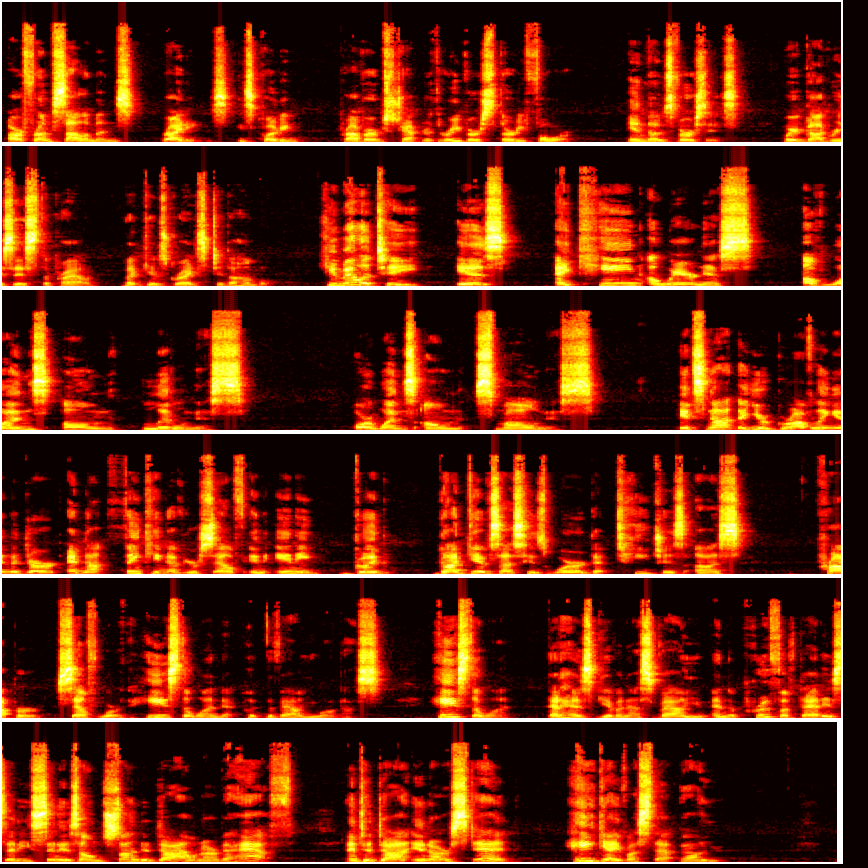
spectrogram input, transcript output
are from Solomon's writings. He's quoting Proverbs chapter 3, verse 34 in those verses where God resists the proud but gives grace to the humble. Humility is a keen awareness of one's own littleness or one's own smallness. It's not that you're groveling in the dirt and not thinking of yourself in any good. God gives us His Word that teaches us proper self worth. He's the one that put the value on us. He's the one that has given us value. And the proof of that is that he sent his own son to die on our behalf and to die in our stead. He gave us that value.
